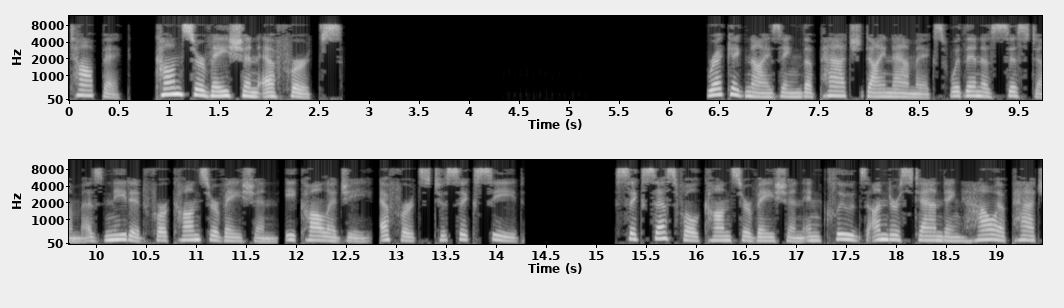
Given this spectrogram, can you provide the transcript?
Topic: Conservation efforts. Recognizing the patch dynamics within a system is needed for conservation ecology efforts to succeed. Successful conservation includes understanding how a patch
